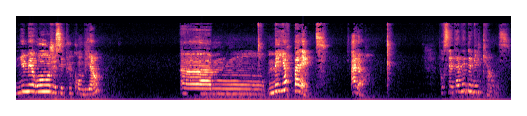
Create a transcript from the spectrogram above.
Numéro, je sais plus combien. meilleure palette. Alors, pour cette année 2015,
